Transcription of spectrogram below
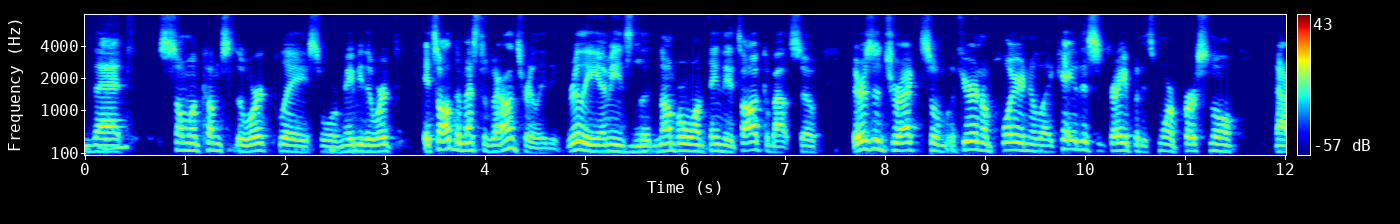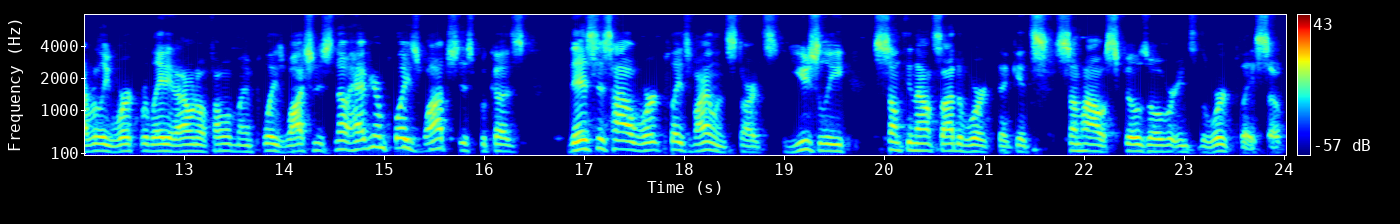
that mm-hmm. someone comes to the workplace or maybe the work it's all domestic violence related really. I mean it's the mm-hmm. number one thing they talk about. So there's a direct so if you're an employer and you're like hey this is great but it's more personal not really work related. I don't know if i want my employees watching this. No have your employees watch this because this is how workplace violence starts. Usually something outside of work that gets somehow spills over into the workplace. So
